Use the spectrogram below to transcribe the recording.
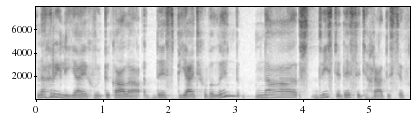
На грилі я їх випікала десь 5 хвилин на 210 градусів.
